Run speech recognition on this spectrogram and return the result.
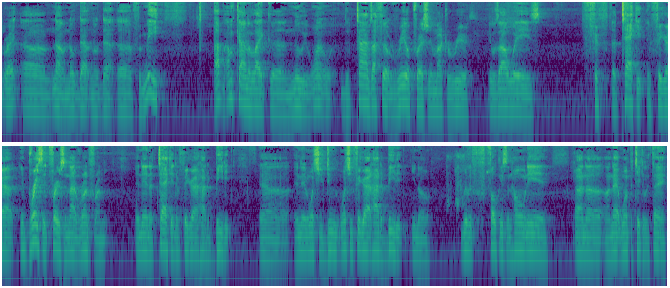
Right. Um, no, no doubt, no doubt. Uh, for me, I'm, I'm kind of like uh, Newy. One the times I felt real pressure in my career, it was always f- attack it and figure out embrace it first and not run from it, and then attack it and figure out how to beat it. Uh, and then once you do, once you figure out how to beat it, you know, really f- focus and hone in on uh, on that one particular thing.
